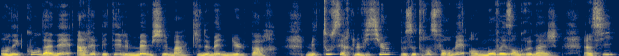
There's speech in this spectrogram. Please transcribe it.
on est condamné à répéter les mêmes schémas qui ne mènent nulle part. Mais tout cercle vicieux peut se transformer en mauvais engrenage. Ainsi,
